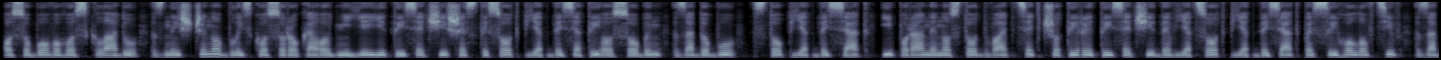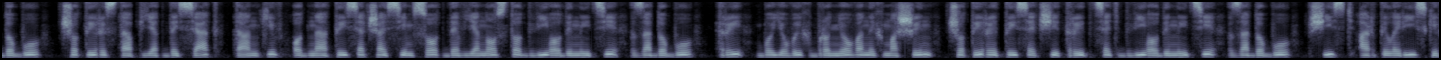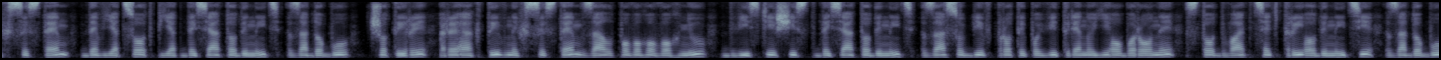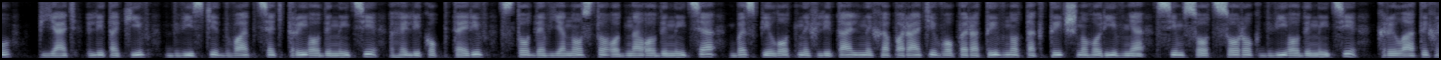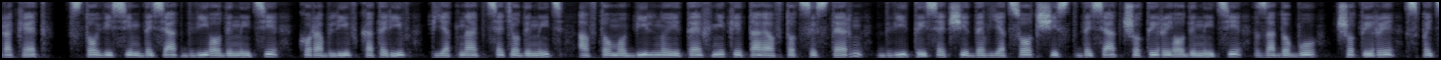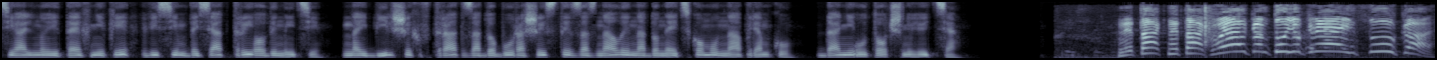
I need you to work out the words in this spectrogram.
Особового складу знищено близько 41 650 особин за добу 150 і поранено 124 950 песиголовців за добу 450 танків 1792 одиниці за добу 3 бойових броньованих машин 4032 одиниці за добу, 6 артилерійських систем 950 одиниць за добу, 4 реактивних систем залпового вогню 260 одиниць засобів протиповітряної оборони 123 одиниці за добу. 5 літаків, 223 одиниці, гелікоптерів, 191 одиниця, безпілотних літальних апаратів оперативно-тактичного рівня, 742 одиниці, крилатих ракет, 182 одиниці, кораблів катерів, 15 одиниць, автомобільної техніки та автоцистерн, 2964 одиниці за добу, 4 спеціальної техніки, 83 одиниці. Найбільших втрат за добу рашисти зазнали на Донецькому напрямку. Дані уточнюються. Не так, не так. Welcome to Ukraine, сука!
